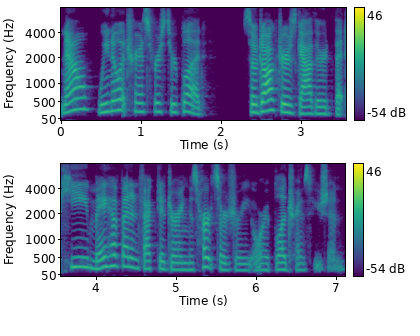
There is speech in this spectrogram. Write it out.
Now, we know it transfers through blood. So doctors gathered that he may have been infected during his heart surgery or a blood transfusion.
